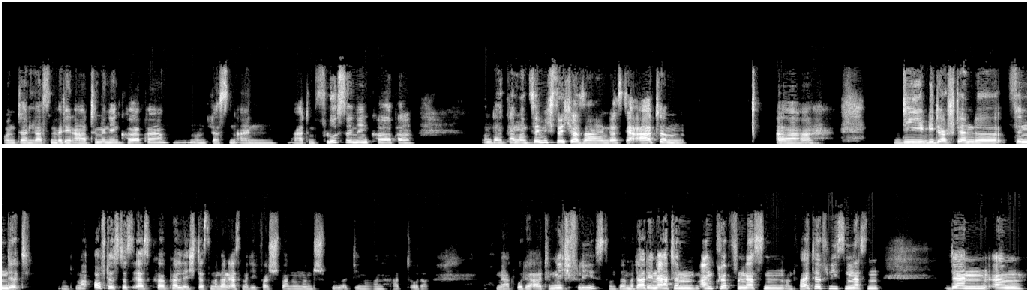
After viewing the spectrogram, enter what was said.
Und dann lassen wir den Atem in den Körper und lassen einen Atemfluss in den Körper. Und da kann man ziemlich sicher sein, dass der Atem äh, die Widerstände findet. Und oft ist es erst körperlich, dass man dann erstmal die Verspannungen spürt, die man hat oder merkt, wo der Atem nicht fließt. Und wenn wir da den Atem anklopfen lassen und weiter fließen lassen, dann, ähm,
